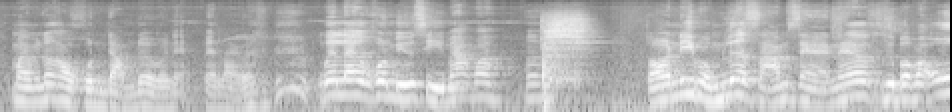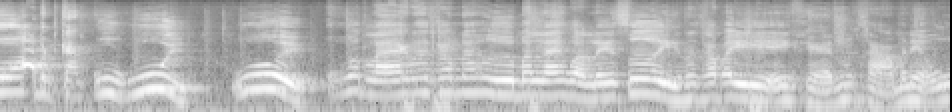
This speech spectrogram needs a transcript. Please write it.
ทำไมมันต้องเอาคนดำด้วยวะเนี่ยเป็นไรวะเป็นไรคนผิวสีมากวะ ตอนนี้ผมเลือดสามแสนนะก็คือประมาณโอ้มันกัดกูอุ้ยอุ้ยโคตรแรงนะครับนะเออมันแรงกว่าเลเซอร์อีกนะครับไอไอแขนขามันเนี่ยโอ้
